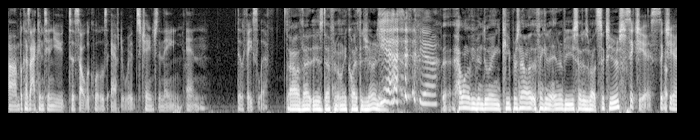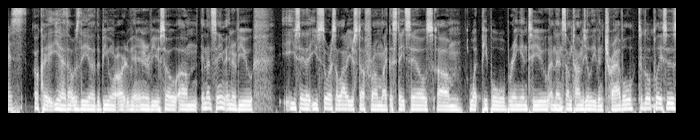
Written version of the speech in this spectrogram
um, because I continued to sell the clothes afterwards, changed the name, and did a facelift. Wow, that is definitely quite the journey. Yeah, yeah. How long have you been doing keepers now? I think in an interview you said it was about six years. Six years. Six years. Okay, yeah, that was the uh, the BmoreArt event interview. So, um, in that same interview, you say that you source a lot of your stuff from like estate sales, um, what people will bring into you, and then sometimes you'll even travel to go places.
